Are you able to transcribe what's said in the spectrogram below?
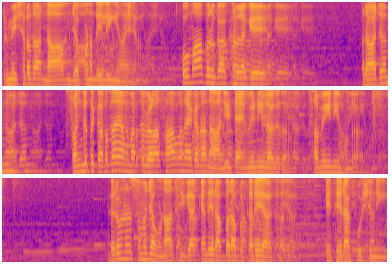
ਪਰਮੇਸ਼ਰ ਦਾ ਨਾਮ ਜਪਣ ਦੇ ਲਈ ਆਏ ਆ ਉਹ ਮਹਾਂਪੁਰਖ ਆਖਣ ਲੱਗੇ, ਰਾਜਨ, ਸੰਗਤ ਕਰਦਾ ਅੰਮ੍ਰਿਤ ਵੇਲਾ ਸਾਹਮਣੇ ਕਹਿੰਦਾ, ਨਾ ਜੀ ਟਾਈਮ ਹੀ ਨਹੀਂ ਲੱਗਦਾ, ਸਮੇਂ ਹੀ ਨਹੀਂ ਹੁੰਦਾ। ਫਿਰ ਉਹਨਾਂ ਨੂੰ ਸਮਝਾਉਣਾ ਸੀਗਾ, ਕਹਿੰਦੇ, ਰੱਬ ਰੱਬ ਕਰਿਆ ਕਰ, ਇਹ ਤੇਰਾ ਕੁਛ ਨਹੀਂ।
